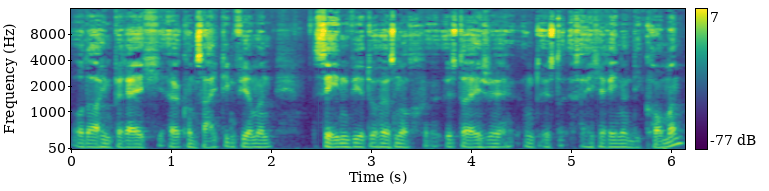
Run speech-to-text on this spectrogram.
oder auch im Bereich äh, Consulting-Firmen, sehen wir durchaus noch österreichische und Österreicherinnen, die kommen.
